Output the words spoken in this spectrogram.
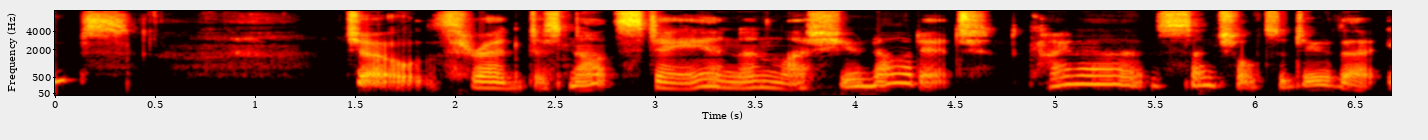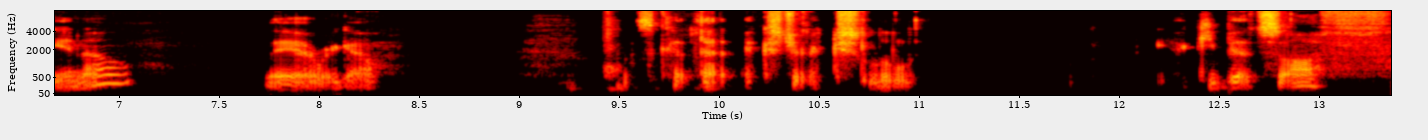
Oops. Joe, the thread does not stay in unless you knot it. Kind of essential to do that, you know? There we go. Let's cut that extra, extra little yucky bits off.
